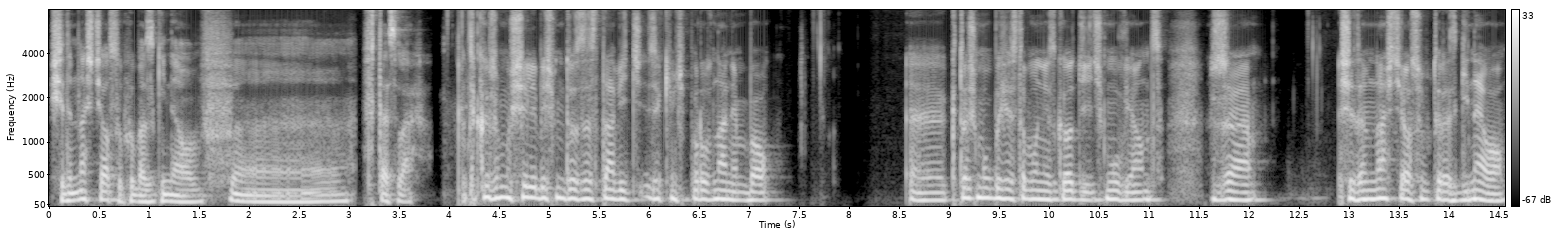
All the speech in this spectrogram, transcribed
17 osób chyba zginęło w, e, w Teslach. Tylko, że musielibyśmy to zestawić z jakimś porównaniem, bo ktoś mógłby się z tobą nie zgodzić, mówiąc, że 17 osób, które zginęło,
